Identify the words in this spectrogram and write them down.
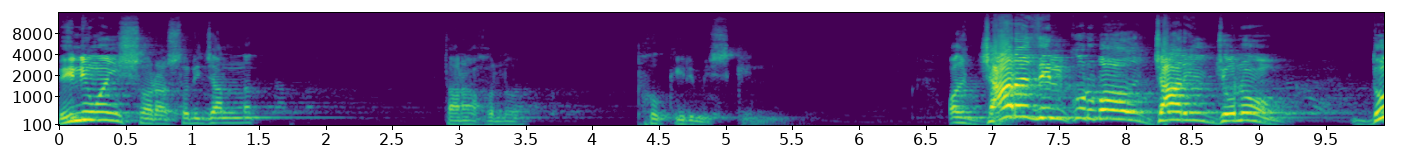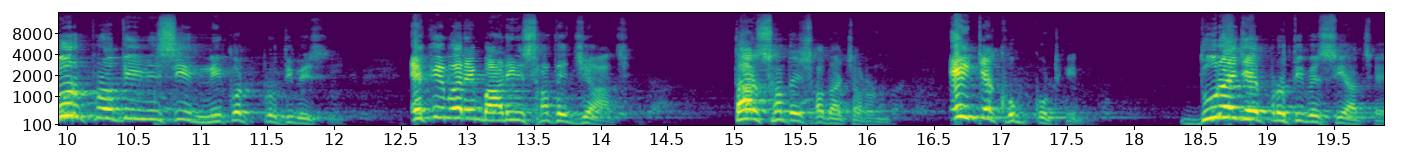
বিনিময় সরাসরি জান্নাত, তারা হলো ফকির মিসকিন। অল যার দিল কুরবল জারিল জনম দূর প্রতিবেশী, নিকট প্রতিবেশী, একেবারে বাড়ির সাথে যে আছে, তার সাথে সদাচরণ। এইটা খুব কঠিন। দূরে যে প্রতিবেশী আছে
